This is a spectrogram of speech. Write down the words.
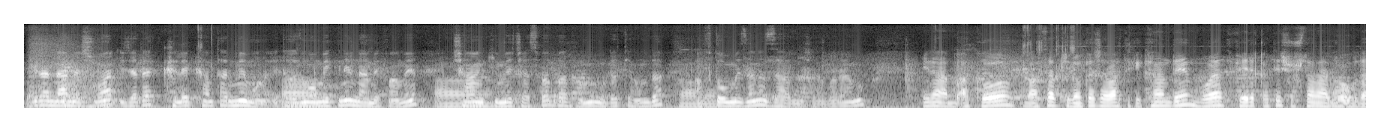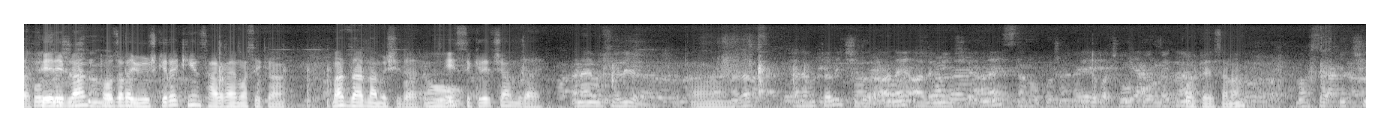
Тоза кардан дар кора? ира намешуванд иҷада клек камтар мемонад итоз мо мекунем намефаҳмем. А. чанд ки мечаспад баъд ҳамин муддати ҳамуда афтоб мезанад зард мешавад. Барои ҳамон. Ина ако мақсад клёнкаша вақте ки кандем бояд фери қатӣ шуштан дар кор О, буда фери билан тозара юш гира ки ин сарғаймас екан баъд зард намешида. Ин секретшам будай? Анами хеле Анами хеле чӣ дора анаи алюмин чи анаи станокош анаиҷа бачаҳо кор кор мекунанд кардесана мақсад ки чи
